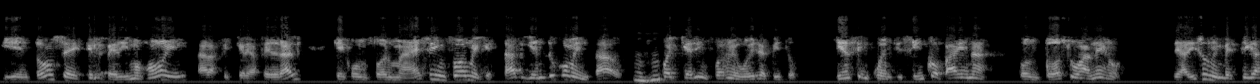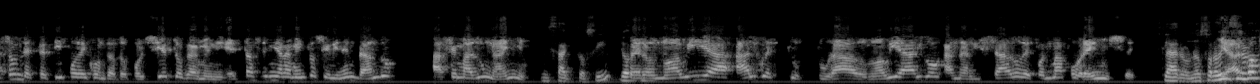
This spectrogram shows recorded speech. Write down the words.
Y entonces es que le pedimos hoy a la Fiscalía Federal que conforme a ese informe que está bien documentado, cualquier informe, voy y repito, tiene 55 páginas con todos sus anejos, de ahí hizo una investigación de este tipo de contratos. Por cierto, Carmen, estos señalamientos se vienen dando hace más de un año. Exacto, sí. Pero no había algo estructurado, no había algo analizado de forma forense. Claro, nosotros hicimos,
